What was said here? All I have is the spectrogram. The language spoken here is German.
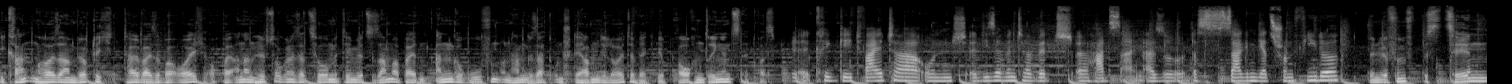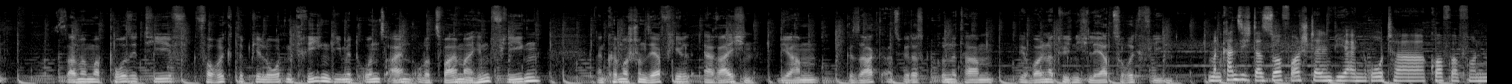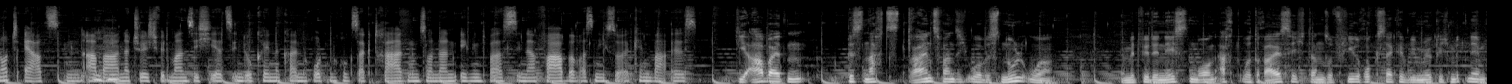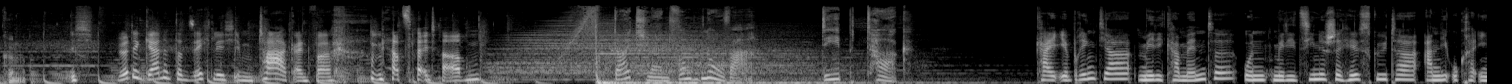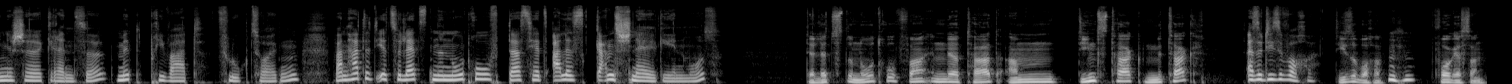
Die Krankenhäuser haben wirklich teilweise bei euch, auch bei anderen Hilfsorganisationen, mit denen wir zusammenarbeiten, angerufen und haben gesagt, uns sterben die Leute weg. Wir brauchen dringend etwas. Der Krieg geht weiter und äh, dieser Winter wird äh, hart sein. Also das sagen jetzt schon viele. Wenn wir fünf bis zehn, sagen wir mal positiv, verrückte Piloten kriegen, die mit uns ein- oder zweimal hinfliegen, dann können wir schon sehr viel erreichen. Wir haben gesagt, als wir das gegründet haben, wir wollen natürlich nicht leer zurückfliegen. Man kann sich das so vorstellen wie ein roter Koffer von Notärzten, aber mhm. natürlich wird man sich jetzt in der Ukraine keinen roten Rucksack tragen, sondern irgendwas in der Farbe, was nicht so erkennbar ist. Die arbeiten bis nachts 23 Uhr bis 0 Uhr, damit wir den nächsten Morgen 8.30 Uhr dann so viel Rucksäcke wie möglich mitnehmen können. Ich würde gerne tatsächlich im Tag einfach mehr Zeit haben. Deutschlandfunk Nova. Deep Talk. Kai, ihr bringt ja Medikamente und medizinische Hilfsgüter an die ukrainische Grenze mit Privatflugzeugen. Wann hattet ihr zuletzt einen Notruf, dass jetzt alles ganz schnell gehen muss? Der letzte Notruf war in der Tat am Dienstagmittag. Also diese Woche? Diese Woche, mhm. vorgestern.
